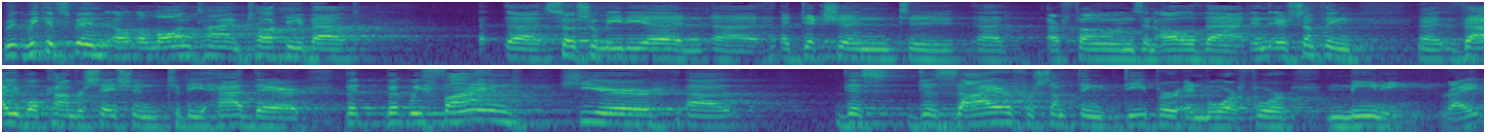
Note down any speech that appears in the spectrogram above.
We, we could spend a, a, long time talking about uh, social media and uh, addiction to uh, our phones and all of that. And there's something uh, valuable conversation to be had there. But, but we find here uh, this desire for something deeper and more, for meaning, right?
